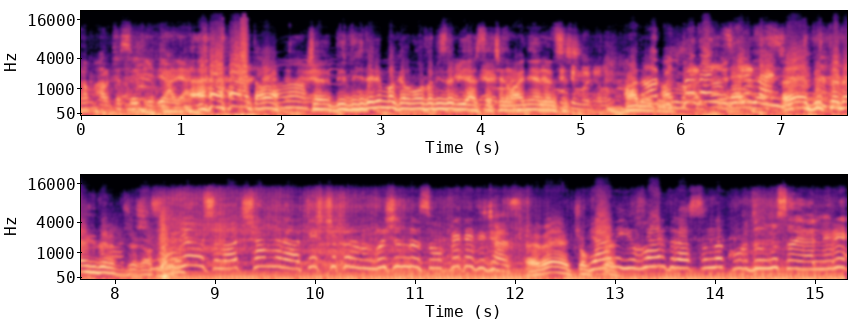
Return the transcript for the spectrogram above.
tam arkası ideal yani. tamam. Şey, bir, bir gidelim bakalım orada biz de bir yer seçelim. Aynı yerleri seçelim. Hadi. Abi bakalım. bitmeden gidelim bence. Evet bitmeden gidelim. Biliyor musun akşamları ateş çıkarının başında sohbet edeceğiz. Evet çok Yani güzel. yıllardır aslında kurduğumuz hayalleri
